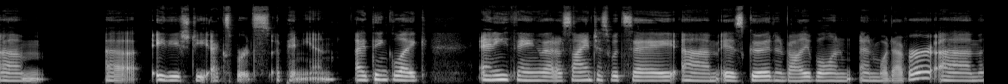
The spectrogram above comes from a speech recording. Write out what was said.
um, uh, ADHD expert's opinion. I think like anything that a scientist would say um, is good and valuable and, and whatever, um,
